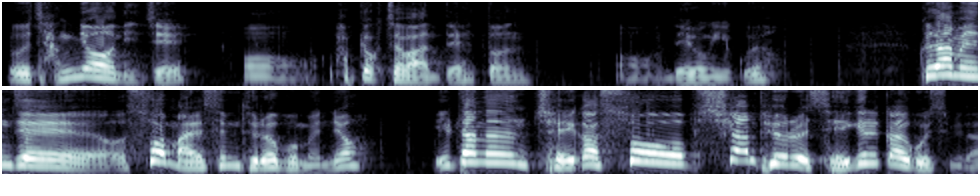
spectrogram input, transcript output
그 작년 이제 어 합격자한테 했던 어 내용이고요. 그 다음에 이제 수업 말씀 드려보면요. 일단은 제가 수업 시간표를 세 개를 깔고 있습니다.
